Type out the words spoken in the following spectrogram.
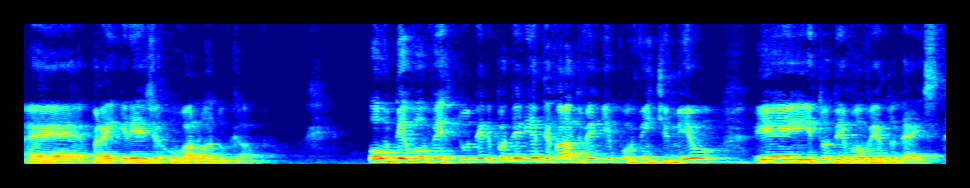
é, para a igreja o valor do campo. Ou devolver tudo, ele poderia ter falado: vendi por 20 mil, e estou devolvendo 10.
